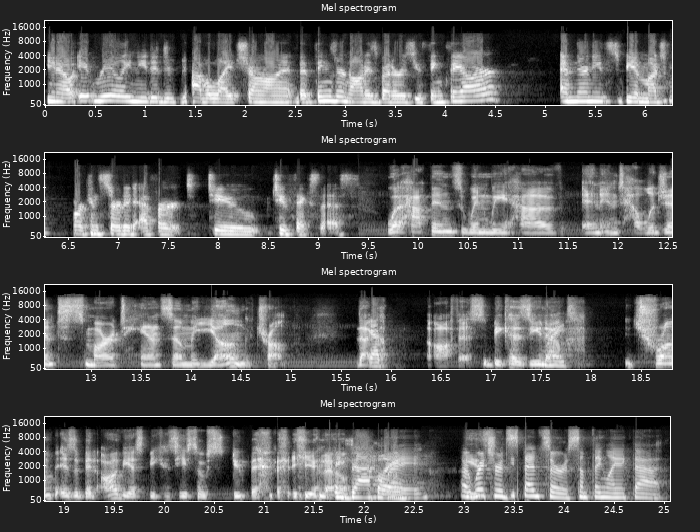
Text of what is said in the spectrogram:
You know it really needed to have a light shown on it that things are not as better as you think they are and there needs to be a much more concerted effort to to fix this. What happens when we have an intelligent smart handsome young trump that Yep. Office because you know Right. Trump is a bit obvious because he's so stupid, you know. exactly Right. A Richard Spencer, something like that.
